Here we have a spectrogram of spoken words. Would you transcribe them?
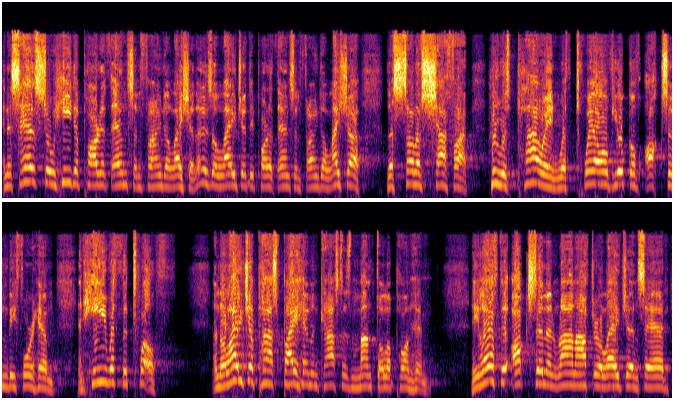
And it says, So he departed thence and found Elisha. That is Elijah departed thence and found Elisha, the son of Shaphat, who was plowing with twelve yoke of oxen before him, and he with the twelfth. And Elijah passed by him and cast his mantle upon him. And he left the oxen and ran after Elijah and said,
